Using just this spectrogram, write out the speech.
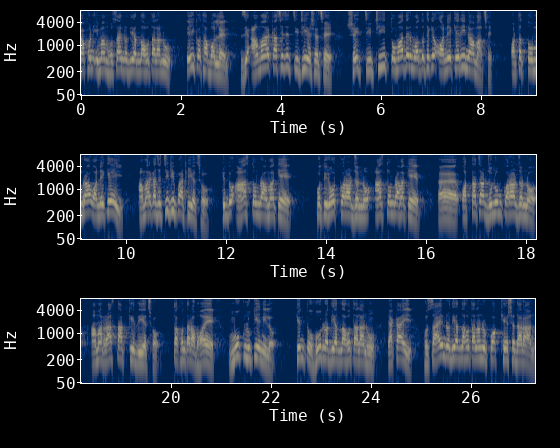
যখন ইমাম হোসাইন রদি আল্লাহ তালানু এই কথা বললেন যে, আমার কাছে যে চিঠি এসেছে, সেই চিঠি তোমাদের মধ্য থেকে অনেকেরই নাম আছে। অর্থাৎ তোমরা অনেকেই আমার কাছে চিঠি পাঠিয়েছ, কিন্তু আজ তোমরা আমাকে প্রতিরোধ করার জন্য, আজ তোমরা আমাকে অত্যাচার, জুলুম করার জন্য আমার রাস্তা আটকে দিয়েছ। তখন তারা ভয়ে মুখ লুকিয়ে নিল। কিন্তু হুর রদি আল্লাহ তালানহু একাই হুসাইন রদি আল্লাহ তালানুর পক্ষে এসে দাঁড়ান।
